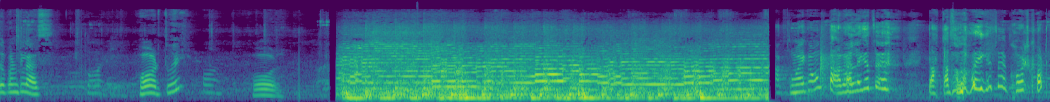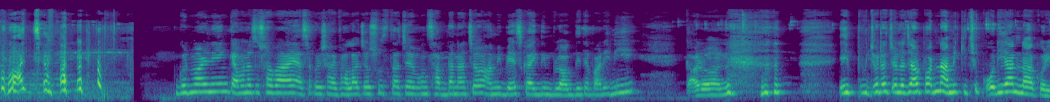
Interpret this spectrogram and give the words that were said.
তো কোন ক্লাস? ফোর তুই? ফোর ঠাকুমায় কেমন তারা লেগেছে, টাকা তোলা হয়ে গেছে, খট খট করে আসছে গুড মর্নিং কেমন আছো সবাই? আশা করি সবাই ভালো আছো, সুস্থ আছো এবং সাবধান আছো। আমি বেশ কয়েকদিন ব্লগ দিতে পারিনি, কারণ এই পুজোটা চলে যাওয়ার পর না আমি কিছু করি আর না করি।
